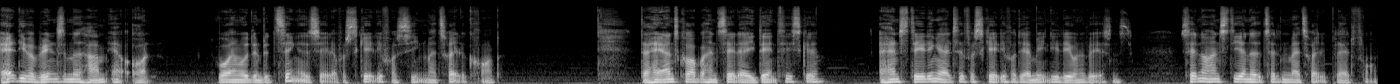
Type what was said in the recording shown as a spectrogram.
Alt i forbindelse med ham er ånd, hvorimod den betingede sjæl er forskellig fra sin materielle krop. Da herrens krop og han selv er identiske, er hans stilling altid forskellig fra det almindelige levende væsens, selv når han stiger ned til den materielle platform.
